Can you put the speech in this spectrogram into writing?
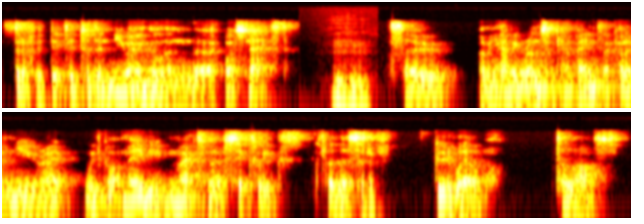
sort of addicted to the new angle and uh, what's next. Mm-hmm. So, I mean, having run some campaigns, I kind of knew, right, we've got maybe maximum of six weeks for the sort of goodwill to last.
